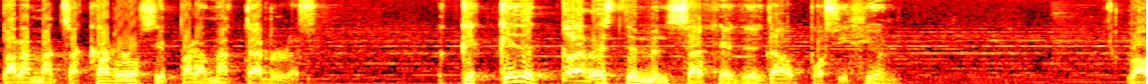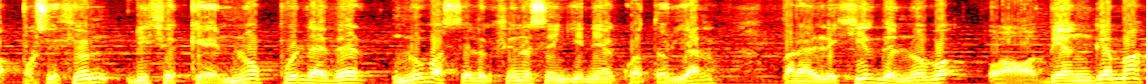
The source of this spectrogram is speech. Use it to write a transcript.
para machacarlos y para matarlos. Que quede claro este mensaje de la oposición. La oposición dice que no puede haber nuevas elecciones en Guinea Ecuatorial para elegir de nuevo a Gema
